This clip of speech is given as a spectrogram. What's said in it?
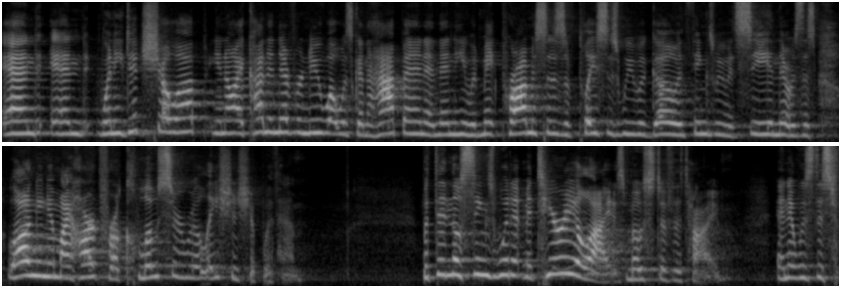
And, and when he did show up, you know, I kind of never knew what was going to happen. And then he would make promises of places we would go and things we would see. And there was this longing in my heart for a closer relationship with him. But then those things wouldn't materialize most of the time. And it was this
